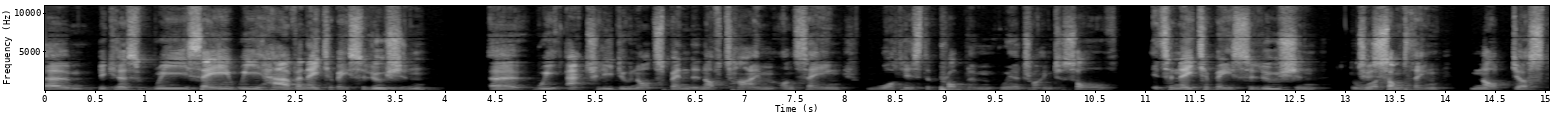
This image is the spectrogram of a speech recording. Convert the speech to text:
Um, because we say we have a nature-based solution, uh, we actually do not spend enough time on saying what is the problem we're trying to solve. It's a nature-based solution to, to something not just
